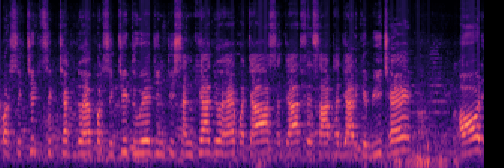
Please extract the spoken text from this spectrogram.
प्रशिक्षित शिक्षक जो है प्रशिक्षित हुए, जिनकी संख्या जो है पचास हज़ार से साठ हज़ार के बीच है। और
